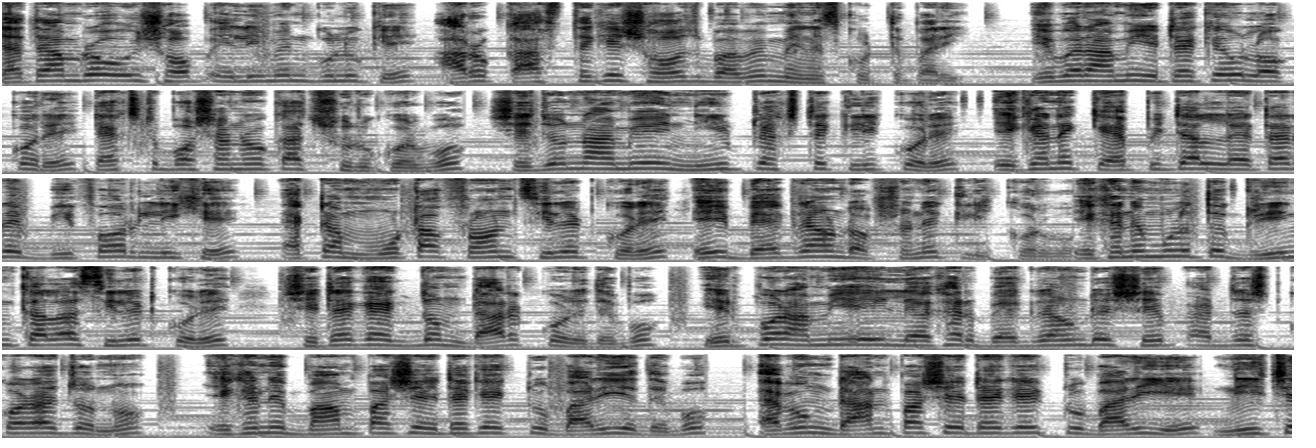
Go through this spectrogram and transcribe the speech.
যাতে আমরা ওই সব এলিমেন্ট গুলোকে আরও কাছ থেকে সহজভাবে ম্যানেজ করতে পারি। এবার আমি এটাকেও লক করে টেক্সট বসানোর কাজ শুরু করব। সেজন্য আমি এই নিউ টেক্সটে ক্লিক করে এখানে ক্যাপিটাল লেটারে বিফোর লিখে একটা মোটা ফ্রন্ট সিলেক্ট করে এই ব্যাকগ্রাউন্ড অপশনে ক্লিক করব। এখানে মূলত গ্রিন কালার সিলেক্ট করে সেটাকে একদম ডার্ক করে দেব। এরপর আমি এই লেখার ব্যাকগ্রাউন্ডের শেপ অ্যাডজাস্ট করার জন্য এখানে বাম পাশে এটাকে একটু বাড়িয়ে দেব এবং ডান পাশে এটাকে একটু বাড়িয়ে নিচে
